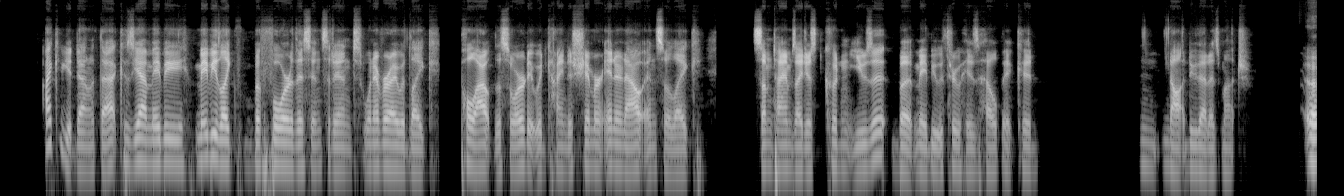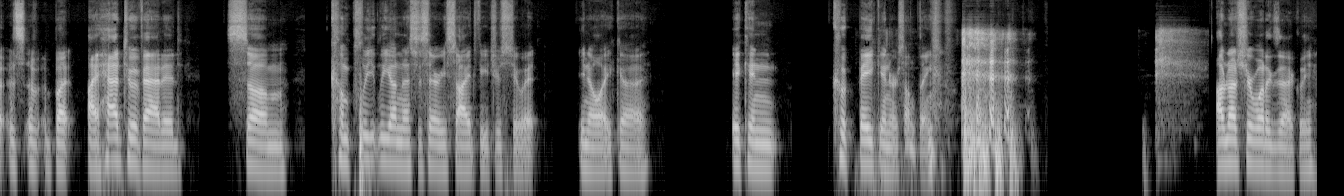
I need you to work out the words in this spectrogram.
I could get down with that because yeah, maybe maybe like before this incident, whenever I would like pull out the sword, it would kind of shimmer in and out, and so like sometimes I just couldn't use it, but maybe through his help, it could n- not do that as much. Uh, uh, but I had to have added some completely unnecessary side features to it. You know, like uh, it can cook bacon or something. I'm not sure what exactly.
